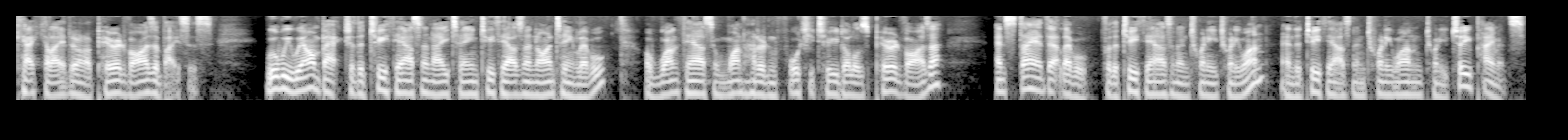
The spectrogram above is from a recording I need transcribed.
calculated on a per advisor basis will be wound back to the 2018 2019 level of $1,142 per advisor and stay at that level for the 2020 21 and the 2021 22 payments.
